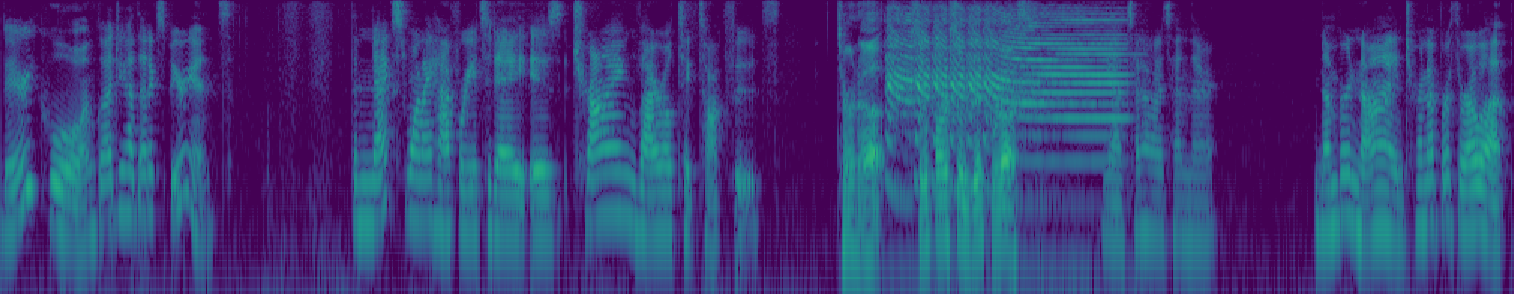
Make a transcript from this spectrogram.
Very cool. I'm glad you had that experience. The next one I have for you today is trying viral TikTok foods. Turn up. So far, so good for us. Yeah, 10 out of 10 there. Number nine, turn up or throw up.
